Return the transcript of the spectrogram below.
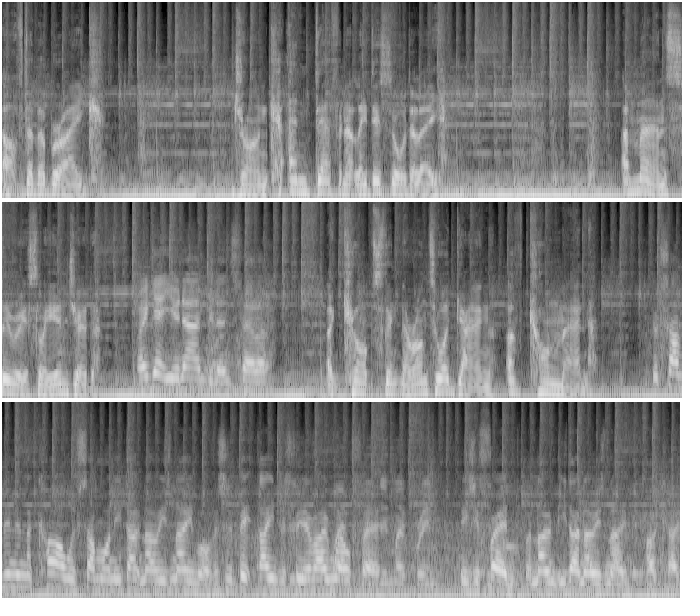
After the break, drunk and definitely disorderly. A man seriously injured, I get you an ambulance, fella. and cops think they're onto a gang of con men. You're travelling in the car with someone you don't know his name of. This is a bit dangerous for your own welfare. He's my friend. He's your friend, but no, you don't know his name. Okay.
